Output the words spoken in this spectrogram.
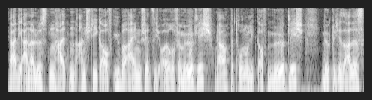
Ja, die Analysten halten Anstieg auf über 41 Euro für möglich. Ja, Betonung liegt auf möglich. Möglich ist alles.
